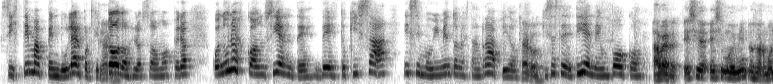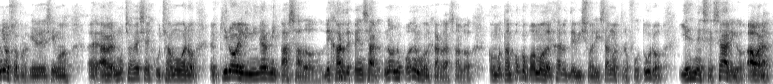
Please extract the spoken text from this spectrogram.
sistema pendular, porque Claro, todos lo somos, pero cuando uno es consciente de esto, quizá ese movimiento no es tan rápido, claro. quizá se detiene un poco. A ver, ese, ese movimiento es armonioso porque decimos, eh, a ver, muchas veces escuchamos, bueno, eh, quiero eliminar mi pasado, dejar de pensar. No, no podemos dejar de hacerlo, como tampoco podemos dejar de visualizar nuestro futuro y es necesario. Ahora,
